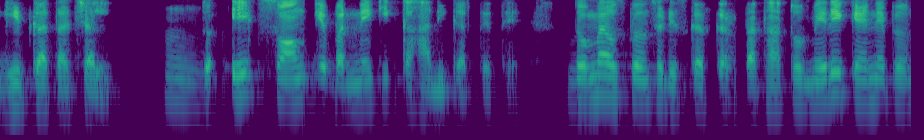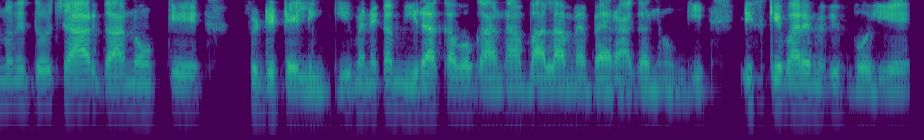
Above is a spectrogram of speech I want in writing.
गीत गाता चल। हम्म। तो एक सॉन्ग के बनने की कहानी करते थे। तो हम्म। मैं उस पर उनसे डिस्कस करता था। तो मेरे कहने पे उन्होंने दो चार गानों के फिर डिटेलिंग की। मैंने कहा मीरा का वो गाना बाला मैं बैरागन होंगी। इसके बारे में भी बोलिए।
